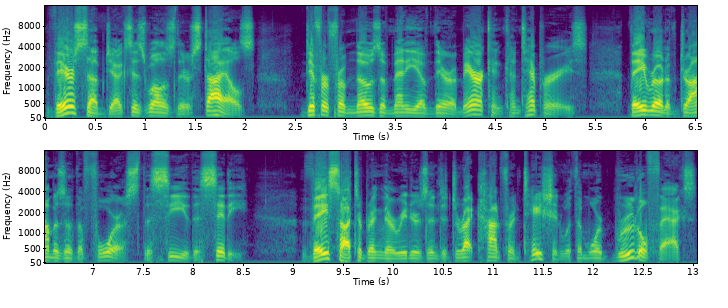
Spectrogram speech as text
Their subjects, as well as their styles, differ from those of many of their American contemporaries. They wrote of dramas of the forest, the sea, the city, they sought to bring their readers into direct confrontation with the more brutal facts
